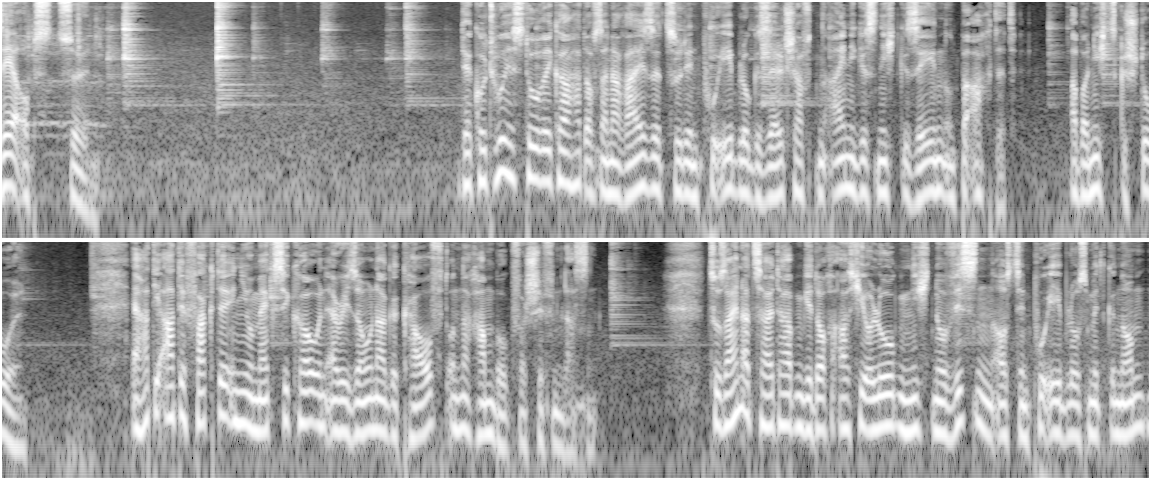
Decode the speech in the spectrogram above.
sehr obszön. Der Kulturhistoriker hat auf seiner Reise zu den Pueblo-Gesellschaften einiges nicht gesehen und beachtet, aber nichts gestohlen. Er hat die Artefakte in New Mexico und Arizona gekauft und nach Hamburg verschiffen lassen. Zu seiner Zeit haben jedoch Archäologen nicht nur Wissen aus den Pueblos mitgenommen,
